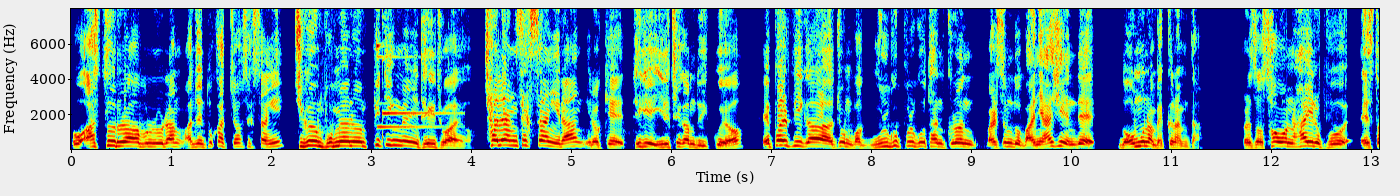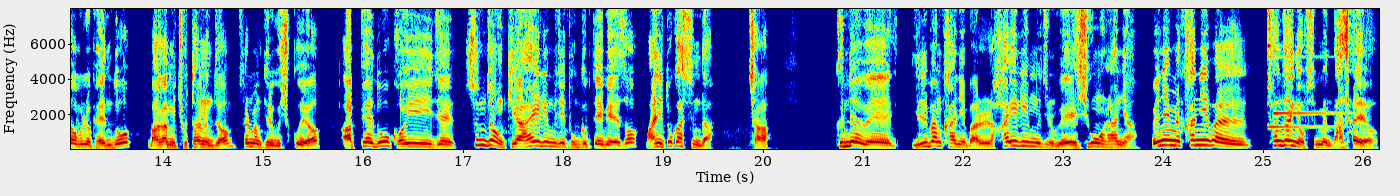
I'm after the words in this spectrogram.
또 아스트라 블루랑 완전히 똑같죠 색상이 지금 보면은 피팅면이 되게 좋아요 차량 색상이랑 이렇게 되게 일체감도 있고요 FRP가 좀 막 울긋불긋한 그런 말씀도 많이 하시는데 너무나 매끈합니다 그래서 서원 하이루프 SW 밴도 마감이 좋다는 점 설명드리고 싶고요. 앞에도 거의 이제 순정 기아 하이리무진 동급 대비해서 많이 똑같습니다. 자, 근데 왜 일반 카니발을 하이리무진을 왜 시공을 하냐? 왜냐면 카니발 천장이 없으면 낮아요.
